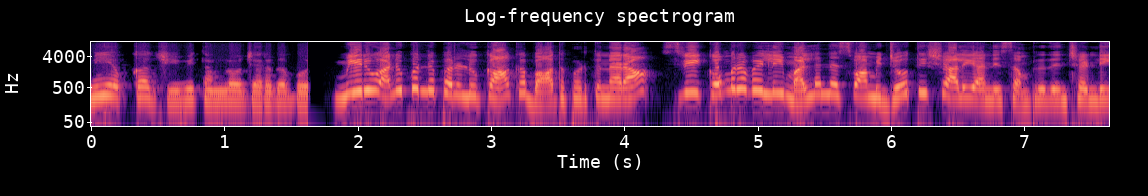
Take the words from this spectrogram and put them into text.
మీ యొక్క జీవితంలో జరగబో మీరు అనుకున్న పనులు కాక బాధపడుతున్నారా? శ్రీ కొమరవెల్లి మల్లన్న స్వామి జ్యోతిష్యాలయాన్ని సంప్రదించండి.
